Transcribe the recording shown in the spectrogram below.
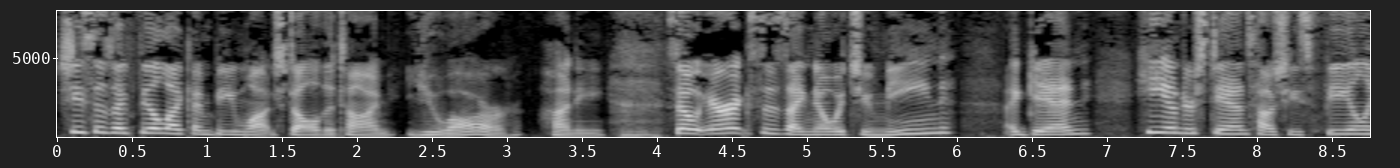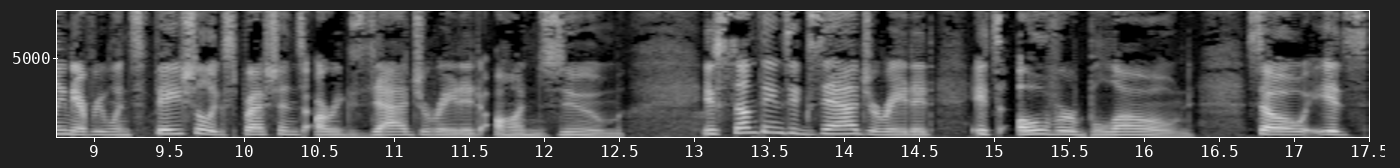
she says, I feel like I'm being watched all the time. You are, honey. Mm -hmm. So Eric says, I know what you mean. Again, he understands how she's feeling. Everyone's facial expressions are exaggerated on Zoom. If something's exaggerated, it's overblown. So it's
